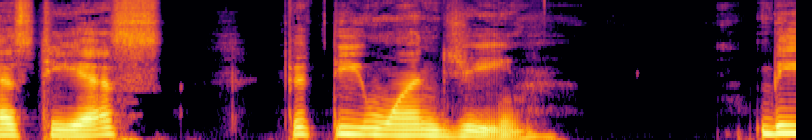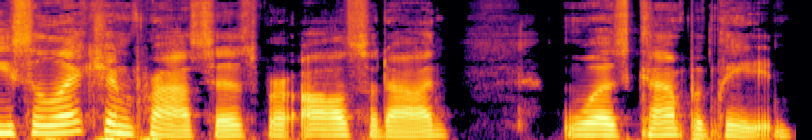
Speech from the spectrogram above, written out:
STS 51G. The selection process for Al Saud was complicated.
